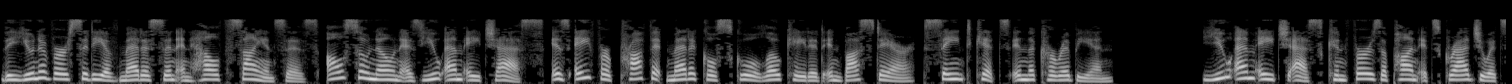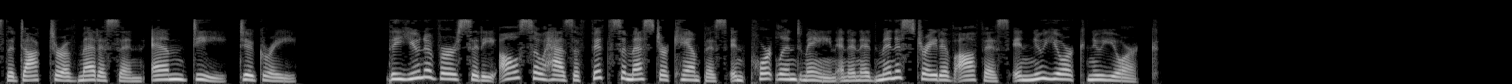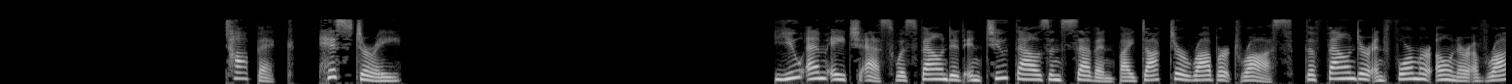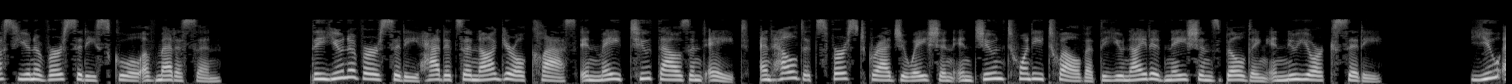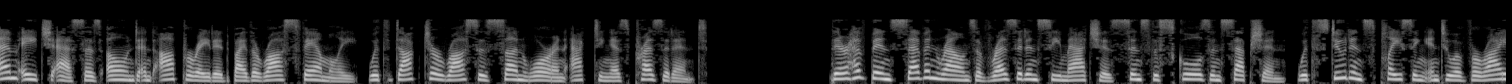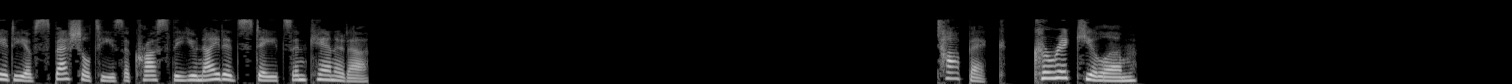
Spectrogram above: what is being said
The University of Medicine and Health Sciences also known as UMHS is a for-profit medical school located in Basseterre, St. Kitts in the Caribbean. UMHS confers upon its graduates the Doctor of Medicine MD degree. The university also has a fifth-semester campus in Portland, Maine and an administrative office in New York, New York. Topic: History. UMHS was founded in 2007 by Dr. Robert Ross, the founder and former owner of Ross University School of Medicine. The university had its inaugural class in May 2008, and held its first graduation in June 2012 at the United Nations Building in New York City. UMHS is owned and operated by the Ross family, with Dr. Ross's son Warren acting as president. There have been seven rounds of residency matches since the school's inception, with students placing into a variety of specialties across the United States and Canada. Curriculum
